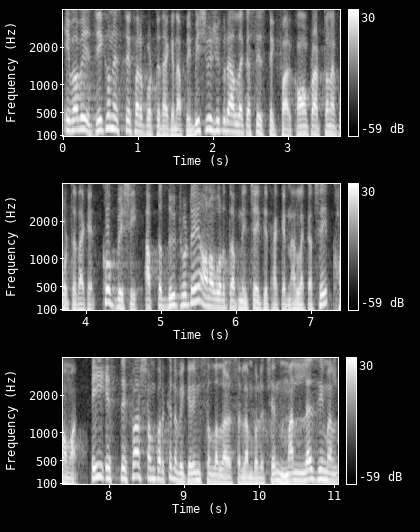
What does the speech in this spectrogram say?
এভাবে যে কোনো করতে থাকেন আপনি। বেশি বেশি করে কাছে ক্ষমা প্রার্থনা করতে থাকেন। খুব বেশি। আপনার দুই ঠোঁটে অনবরত আপনি চাইতে থাকেন কাছে ক্ষমা। এই সম্পর্কে নবী করিম সাল্লাম বলেছেন, মান লাজিমাল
